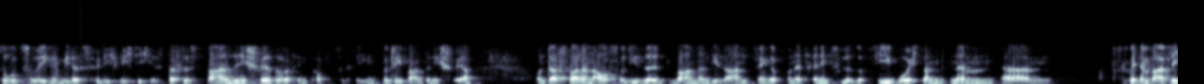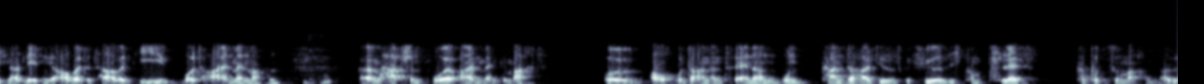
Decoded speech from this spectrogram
so zu regeln, wie das für dich wichtig ist. Das ist wahnsinnig schwer, sowas in den Kopf zu kriegen. Wirklich wahnsinnig schwer. Und das war dann auch so diese, waren dann diese Anfänge von der Trainingsphilosophie, wo ich dann mit einem, ähm, mit einem weiblichen Athleten gearbeitet habe, die wollte Ironman machen, mhm. ähm, hat schon vorher Ironman gemacht, äh, auch unter anderen Trainern und kannte halt dieses Gefühl, sich komplett kaputt zu machen. Also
